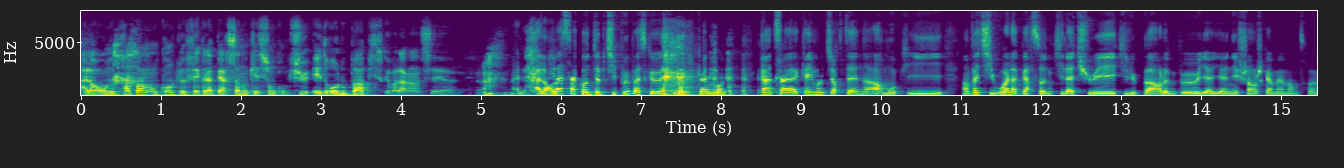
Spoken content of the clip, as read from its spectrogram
Alors, on ne prend pas en compte le fait que la personne en question qu'on tue est drôle ou pas, puisque voilà, hein, c'est. Euh, Alors là, ça compte un petit peu parce que quand, il monte, quand, ça, quand il monte sur scène, Armok, il, en fait, il voit la personne qui l'a tué, qui lui parle un peu. Il y a, il y a un échange quand même entre.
